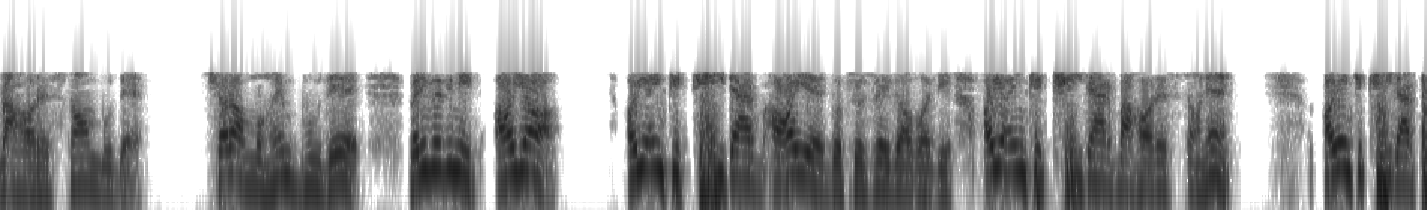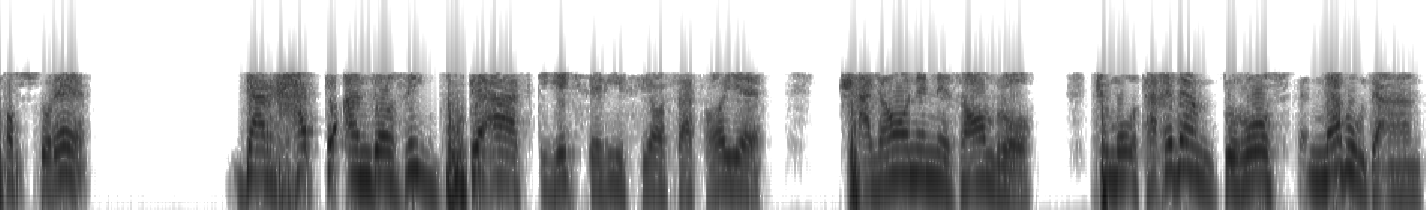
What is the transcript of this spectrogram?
بهارستان بوده. چرا مهم بوده؟ ولی ببینید آیا آیا اینکه کی در آقای دکتر زید آبادی آیا اینکه کی در بهارستانه آیا اینکه کی در پاستوره در حد و اندازه بوده است که یک سری سیاست های کلان نظام رو که معتقدم درست نبوده اند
